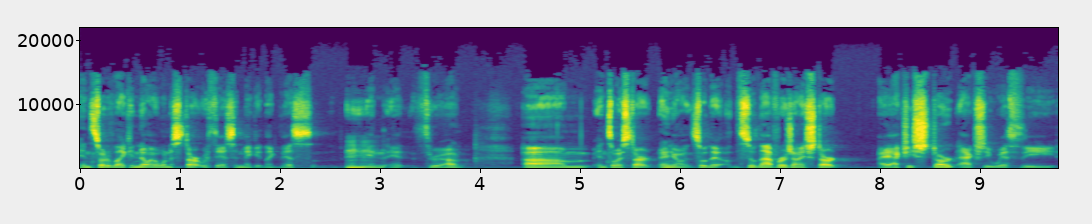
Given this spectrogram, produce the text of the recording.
and sort of like, no, I want to start with this and make it like this in, in, throughout. Um, and so I start, you know, so the, so that version I start, I actually start actually with the,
